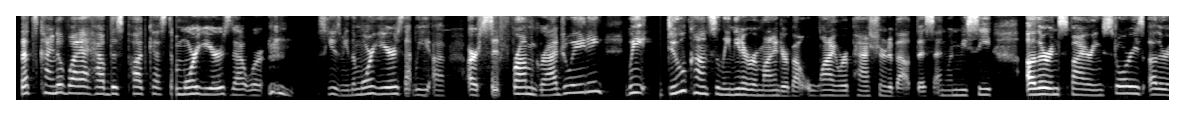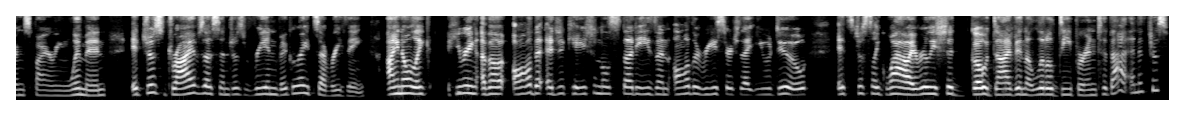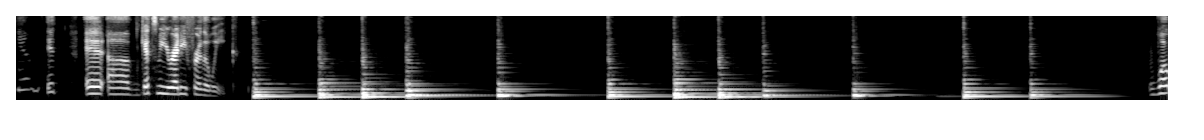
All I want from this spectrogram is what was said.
That's kind of why I have this podcast. The more years that we're excuse me, the more years that we uh, are sit from graduating, we do constantly need a reminder about why we're passionate about this. And when we see other inspiring stories, other inspiring women, it just drives us and just reinvigorates everything. I know, like, hearing about all the educational studies and all the research that you do, it's just like, wow, I really should go dive in a little deeper into that. And it just, yeah, it, it uh, gets me ready for the week.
